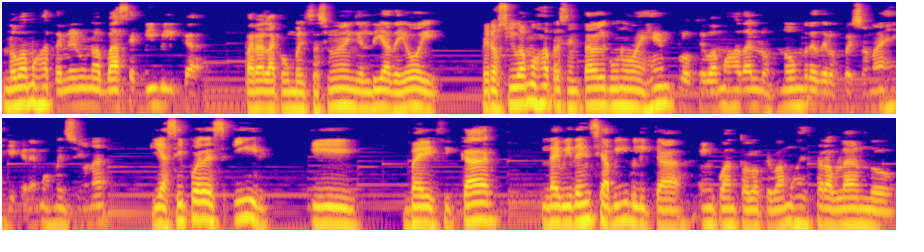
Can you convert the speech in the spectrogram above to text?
no vamos a tener una base bíblica para la conversación en el día de hoy, pero sí vamos a presentar algunos ejemplos, te vamos a dar los nombres de los personajes que queremos mencionar y así puedes ir y verificar la evidencia bíblica en cuanto a lo que vamos a estar hablando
